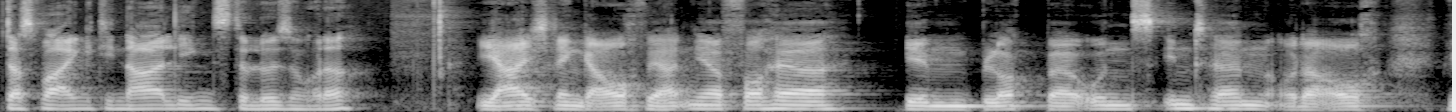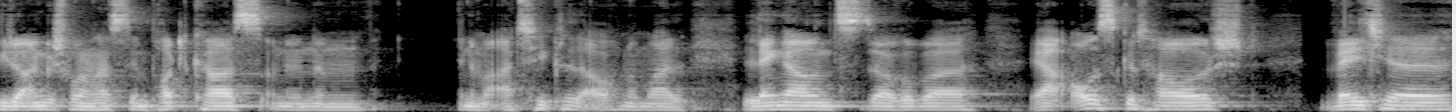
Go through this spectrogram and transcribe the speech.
das war eigentlich die naheliegendste Lösung, oder? Ja, ich denke auch. Wir hatten ja vorher im Blog bei uns intern oder auch, wie du angesprochen hast, im Podcast und in einem, in einem Artikel auch nochmal länger uns darüber ja, ausgetauscht welche,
